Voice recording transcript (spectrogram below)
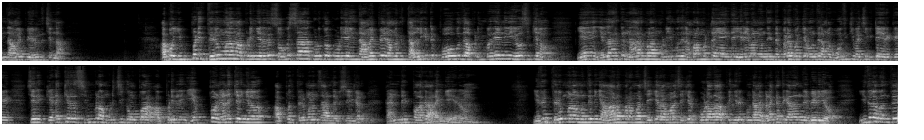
இந்த அமைப்பு இருந்துச்சுன்னா. அப்போ இப்படி திருமணம் அப்படிங்கிறது சொகுசா கொடுக்கக்கூடிய இந்த அமைப்பை நமக்கு தள்ளிக்கிட்டு போகுது அப்படிங்கும்போதே நீங்க யோசிக்கணும். ஏன் எல்லாருக்கும் நார்மலாக முடியும் போது நம்மளை மட்டும் ஏன் இந்த இறைவன் வந்து இந்த பிரபஞ்சம் வந்து நம்மளை ஒதுக்கி வச்சுக்கிட்டே இருக்கு? சரி கிடைக்கிறத சிம்பிளாக முடிச்சுக்கோப்பா அப்படின்னு நீங்கள் எப்போ நினைக்கிறீங்களோ அப்போ திருமணம் சார்ந்த விஷயங்கள் கண்டிப்பாக அரங்கேறும். இது திருமணம் வந்து நீங்கள் ஆடம்பரமாக செய்யலாமா செய்யக்கூடாதா அப்படிங்கிறதுக்கு உண்டான விளக்கத்துக்காக தான் இந்த வீடியோ இதில் வந்து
